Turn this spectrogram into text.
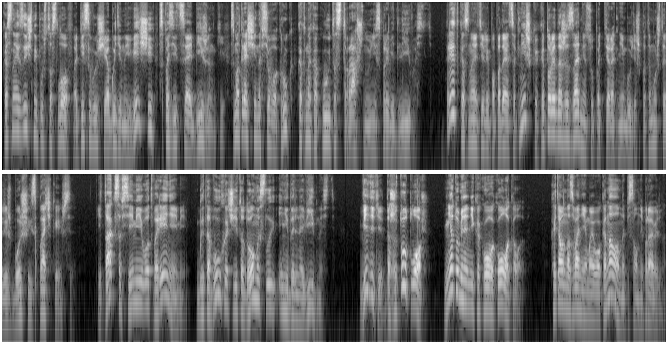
Косноязычный пустослов, описывающий обыденные вещи с позиции обиженки, смотрящий на все вокруг, как на какую-то страшную несправедливость. Редко, знаете ли, попадается книжка, которой даже задницу подтирать не будешь, потому что лишь больше испачкаешься. И так со всеми его творениями. Бытовуха, чьи-то домыслы и недальновидность. Видите, даже тут ложь. Нет у меня никакого колокола. Хотя он название моего канала написал неправильно.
